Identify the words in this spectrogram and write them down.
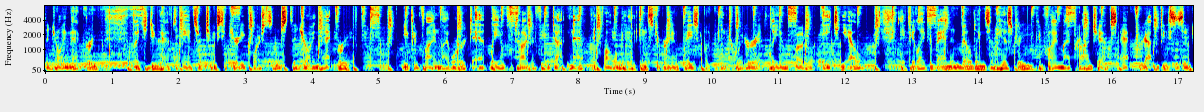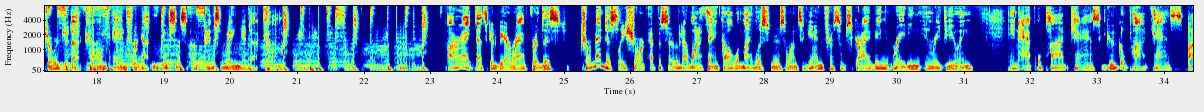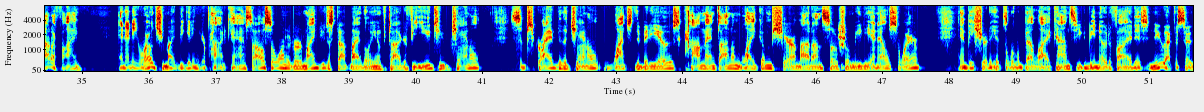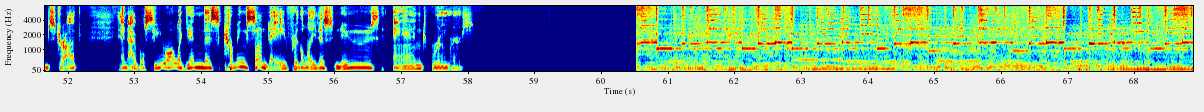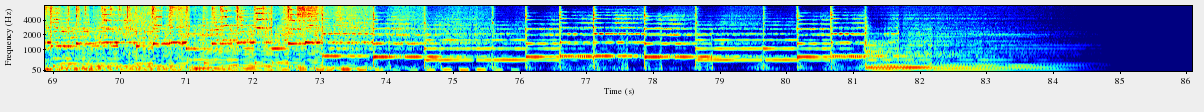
to join that group, but you do have to answer two security questions to join that group. You can find my work at liamphotography.net and follow me on Instagram, Facebook, and Twitter at liamphotoatl. If you like abandoned buildings and history, you can find my projects at forgottenpiecesofgeorgia.com and forgottenpiecesofpennsylvania.com. All right, that's going to be a wrap for this tremendously short episode. I want to thank all of my listeners once again for subscribing, rating, and reviewing in Apple Podcasts, Google Podcasts, Spotify, and anywhere else you might be getting your podcasts. I also wanted to remind you to stop by the Liam Photography YouTube channel, subscribe to the channel, watch the videos, comment on them, like them, share them out on social media and elsewhere. And be sure to hit the little bell icon so you can be notified as new episodes drop. And I will see you all again this coming Sunday for the latest news and rumors.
